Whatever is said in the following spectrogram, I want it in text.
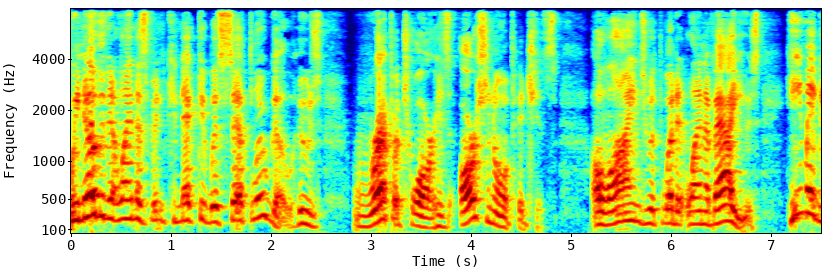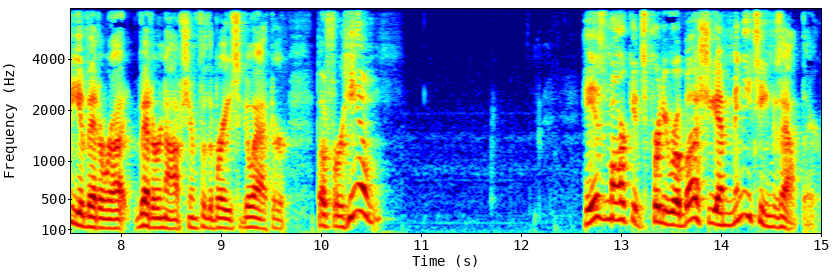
We know that Atlanta's been connected with Seth Lugo, whose repertoire, his arsenal of pitches, aligns with what Atlanta values. He may be a veteran, veteran option for the Braves to go after, but for him, his market's pretty robust. You have many teams out there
